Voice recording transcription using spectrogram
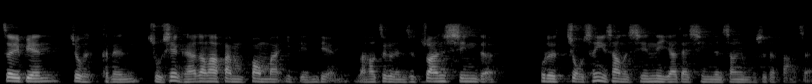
这一边就可能主线可能要让他放放慢一点点，然后这个人是专心的，或者九成以上的心力要在新的商业模式的发展。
